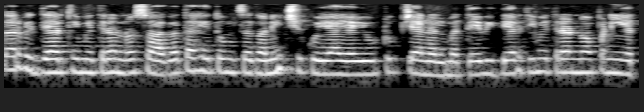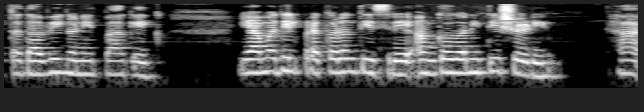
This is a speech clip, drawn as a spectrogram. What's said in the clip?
नमस्कार विद्यार्थी मित्रांनो. स्वागत आहे तुमचं गणित शिकूया या यूट्यूब चॅनलमध्ये विद्यार्थी मित्रांनो आपण इयत्ता दहावी गणित भाग एक. यामधील प्रकरण तिसरे अंकगणिती श्रेणी. हा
